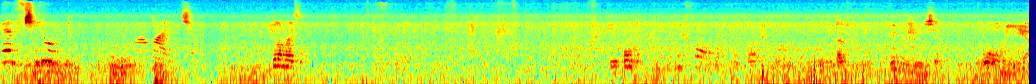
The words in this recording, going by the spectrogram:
Прям все ломается. Что ломается? Телефон? Легко. Так, выбежали все. О, е.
